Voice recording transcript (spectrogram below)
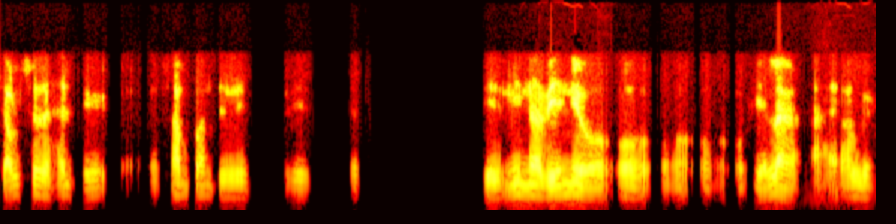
sjálfsögðu held ég sambandi við, við, við mína vini og, og, og, og félaga, það er alveg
